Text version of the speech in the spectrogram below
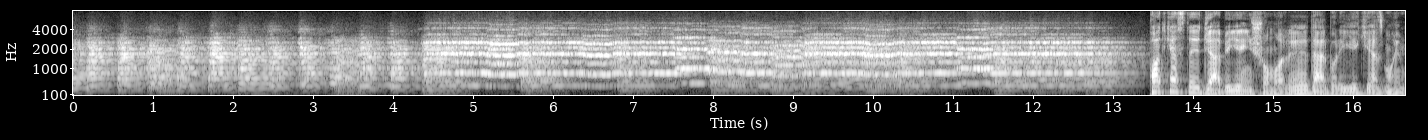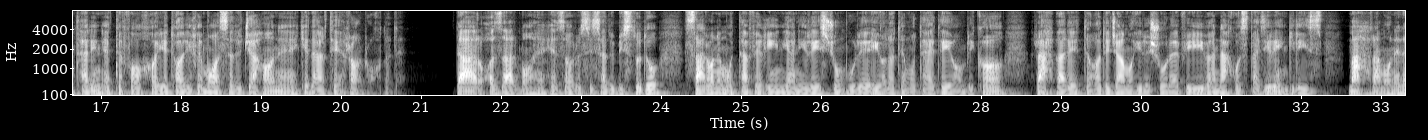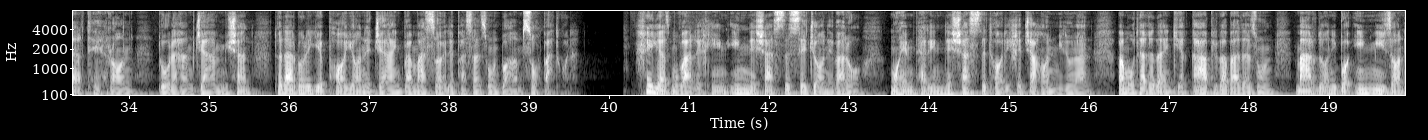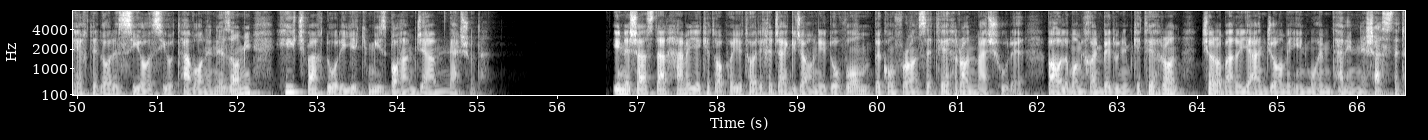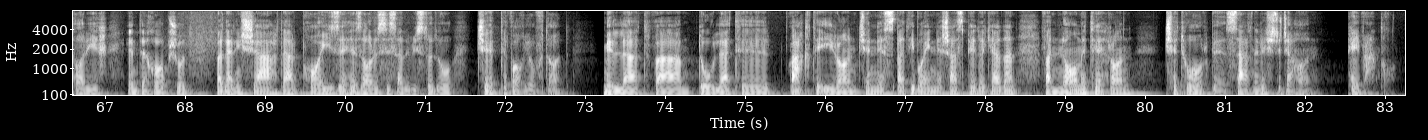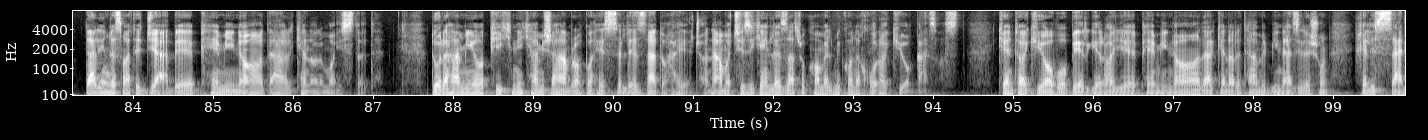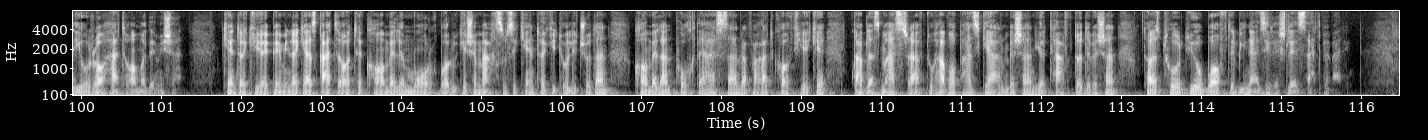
پادکست جعبه این شماره درباره یکی از مهمترین اتفاقهای تاریخ معاصر جهانه که در تهران رخ داده. در آذر ماه 1322 سران متفقین یعنی رئیس جمهور ایالات متحده آمریکا، رهبر اتحاد جماهیر شوروی و نخست وزیر انگلیس محرمانه در تهران دور هم جمع میشن تا درباره پایان جنگ و مسائل پس از اون با هم صحبت کنند. خیلی از مورخین این نشست سه جانبه رو مهمترین نشست تاریخ جهان می‌دونن و معتقدند که قبل و بعد از اون مردانی با این میزان اقتدار سیاسی و توان نظامی هیچ وقت دور یک میز با هم جمع نشدن. این نشست در همه کتاب های تاریخ جنگ جهانی دوم به کنفرانس تهران مشهوره و حالا ما می‌خوایم بدونیم که تهران چرا برای انجام این مهمترین نشست تاریخ انتخاب شد و در این شهر در پاییز 1322 چه اتفاقی افتاد ملت و دولت وقت ایران چه نسبتی با این نشست پیدا کردن و نام تهران چطور به سرنوشت جهان پیوند خورد؟ در این قسمت جعبه پمینا در کنار ما ایستاده. دور همی و پیکنیک همیشه همراه با حس لذت و هیجانه اما چیزی که این لذت رو کامل می‌کنه خوراکی و غذاست. کنتاکیا و برگرهای پمینا در کنار طعم بینظیرشون خیلی سریع و راحت آماده میشن. کنتاکی های پمینا که از قطعات کامل مرغ با روکش مخصوص کنتاکی تولید شدن کاملا پخته هستند و فقط کافیه که قبل از مصرف تو هواپز گرم بشن یا تفت داده بشن تا از تردی و بافت بینظیرش لذت ببرید.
